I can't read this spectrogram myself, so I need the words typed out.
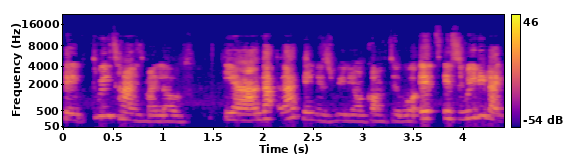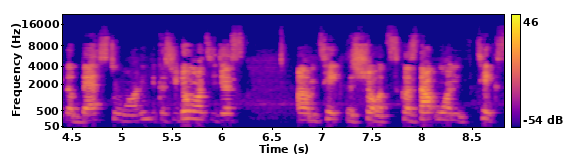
Three times, my love. Yeah, and that, that thing is really uncomfortable. It's it's really like the best one because you don't want to just um take the shots because that one takes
